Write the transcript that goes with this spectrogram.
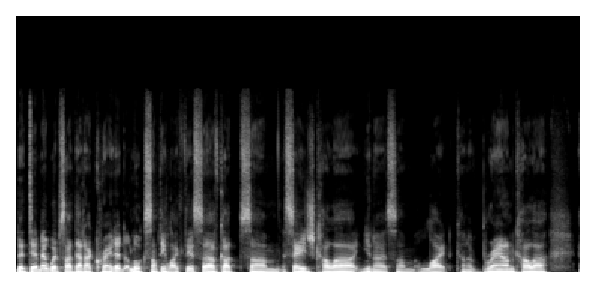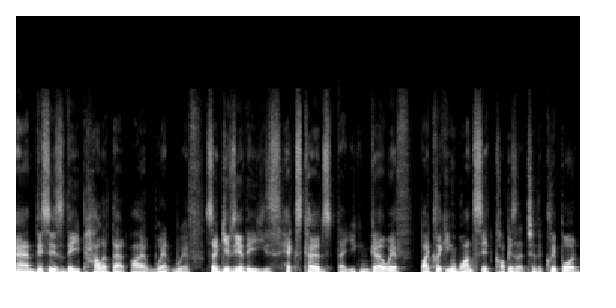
The demo website that I created looks something like this. So I've got some sage color, you know, some light kind of brown color, and this is the palette that I went with. So it gives you these hex codes that you can go with. By clicking once, it copies it to the clipboard.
